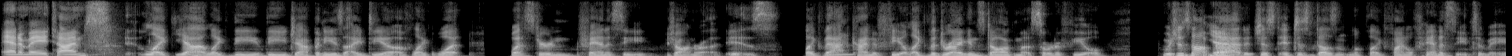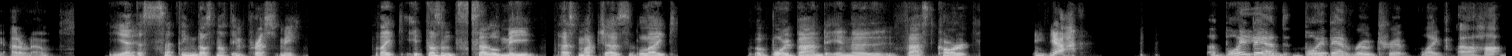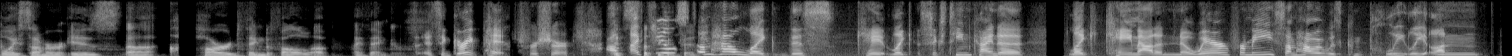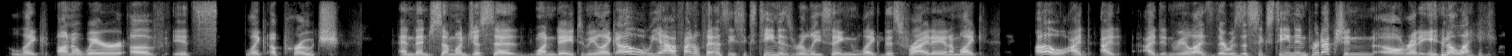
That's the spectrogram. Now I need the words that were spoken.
anime times. like yeah, like the the Japanese idea of like what western fantasy genre is. Like that Mm. kind of feel, like the Dragon's Dogma sort of feel. Which is not Yeah. bad, it just it just doesn't look like Final Fantasy to me. I don't know. Yeah, the setting does not impress me. Like, it doesn't sell me as much as, like, a boy band in a fast car. Yeah. A boy band boy band road trip like uh, Hot Boy Summer is a hard thing to follow up, I think. It's a great pitch for sure. I, I feel somehow like this came, like 16 kind of like came out of nowhere for me. Somehow it was completely un like unaware of its like approach. And then someone just said one day to me like, "Oh, yeah, Final Fantasy 16 is releasing like this Friday." And I'm like, "Oh, I I I didn't realize there was a 16 in production already." You know, like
